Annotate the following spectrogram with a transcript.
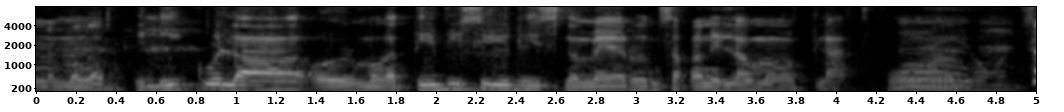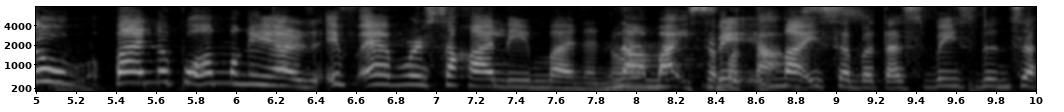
ng mga pelikula or mga TV series na meron sa kanilang mga platform. So, paano po ang mangyayari? If ever sakali man, ano? Na maisabatas. ba- maisabatas. Based dun sa,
